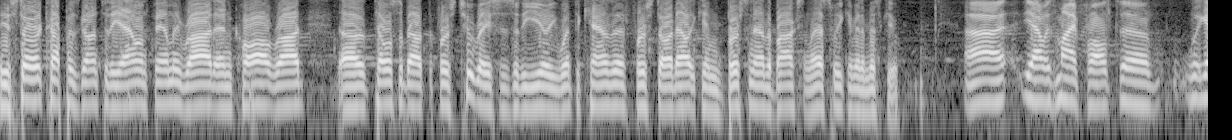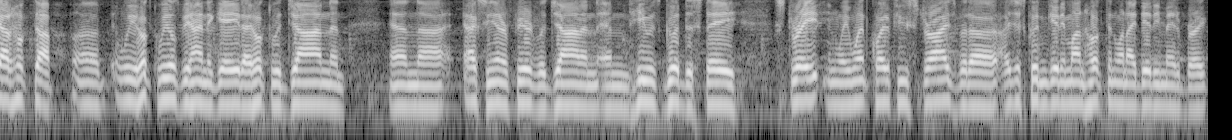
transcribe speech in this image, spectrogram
The Historic Cup has gone to the Allen family, Rod and Carl. Rod, uh, tell us about the first two races of the year. You went to Canada, first start out, you came bursting out of the box, and last week you made a miscue. Uh, yeah, it was my fault. Uh, we got hooked up. Uh, we hooked wheels behind the gate. I hooked with John and and uh, actually interfered with John, and, and he was good to stay straight, and we went quite a few strides, but uh, I just couldn't get him unhooked, and when I did, he made a break.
